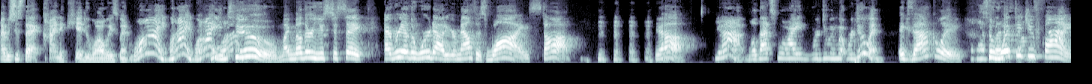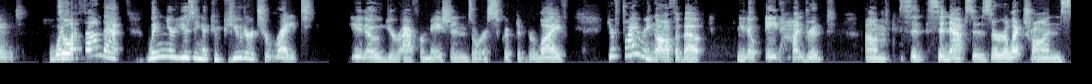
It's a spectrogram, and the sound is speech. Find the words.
I was just that kind of kid who always went why why why me why? too. My mother used to say every other word out of your mouth is why. Stop. Yeah. Yeah. Well that's why we're doing what we're doing. Exactly. So what did you find? What- so i found that when you're using a computer to write you know your affirmations or a script of your life you're firing off about you know 800 um, syn- synapses or electrons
